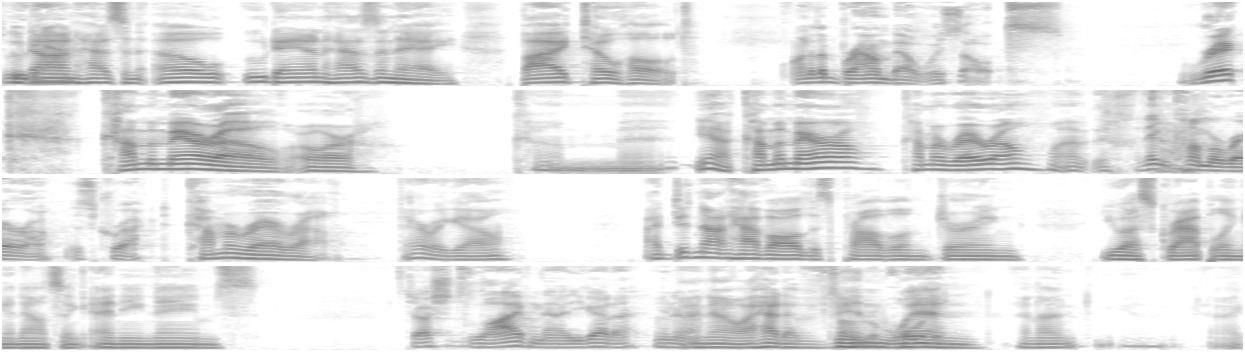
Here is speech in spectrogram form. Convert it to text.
Udon Udan. has an O, Udan has an A by toe hold. On to the brown belt results. Rick Camamero or Cam yeah, Camamero, Camarero, Uh, I think Camarera is correct. Camarero. There we go. I did not have all this problem during U.S. grappling announcing any names. Josh, it's live now. You gotta, you know. I know I had a Vinh Nguyen, and I, I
